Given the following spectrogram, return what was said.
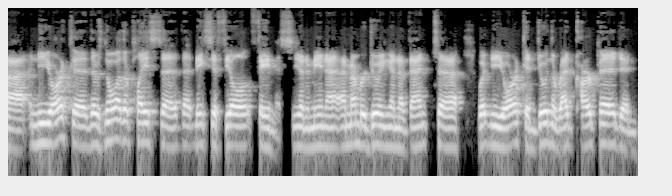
Uh, in New York, uh, there's no other place that, that makes you feel famous. You know what I mean? I, I remember doing an event uh, with New York and doing the red carpet and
